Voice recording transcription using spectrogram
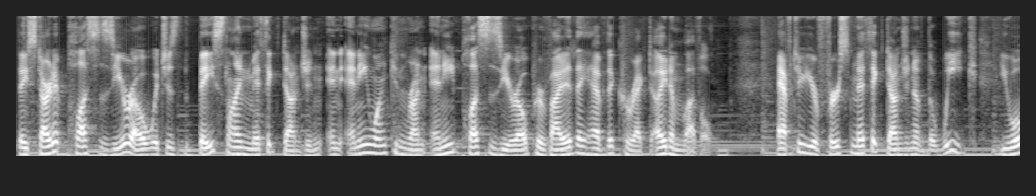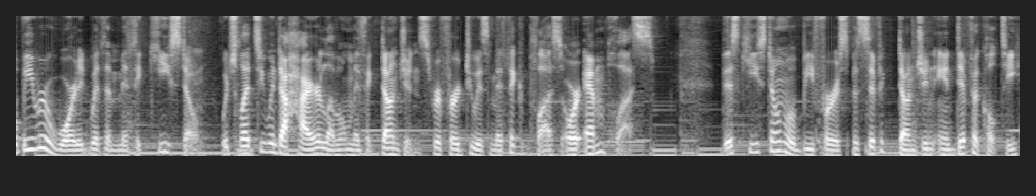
They start at plus zero, which is the baseline mythic dungeon, and anyone can run any plus zero provided they have the correct item level. After your first mythic dungeon of the week, you will be rewarded with a mythic keystone, which lets you into higher level mythic dungeons, referred to as mythic plus or M plus. This keystone will be for a specific dungeon and difficulty,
